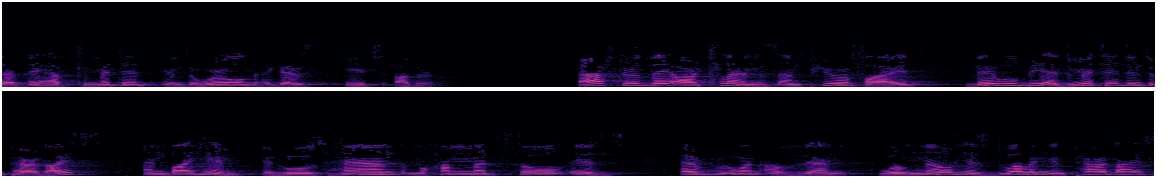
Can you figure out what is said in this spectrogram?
that they have committed in the world against each other. After they are cleansed and purified, they will be admitted into paradise and by him in whose hand Muhammad's soul is, every one of them will know his dwelling in paradise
